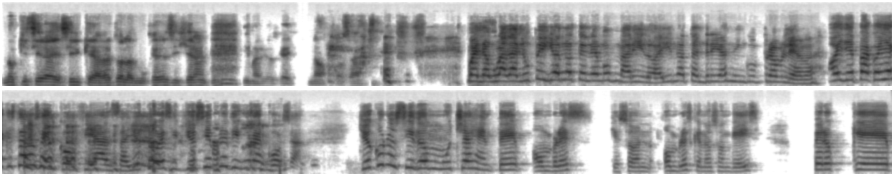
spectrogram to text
no quisiera decir que a rato las mujeres dijeran, ¡Ah, mi marido es gay. No, o sea. bueno, Guadalupe y yo no tenemos marido, ahí no tendrías ningún problema. Oye, Paco, ya que estamos en confianza, yo te voy a decir, yo siempre digo una cosa. Yo he conocido mucha gente, hombres, que son hombres que no son gays, pero que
